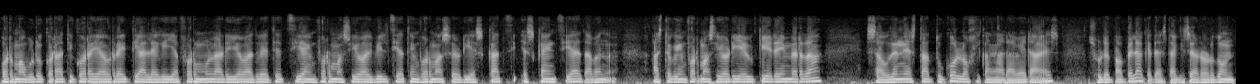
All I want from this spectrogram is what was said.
horma burukorratiko rei aurreitia alegia formulario bat betetzia informazio bat biltzia eta informazio hori eskaintzia eta bueno, azteko informazio hori eukiera inberda zauden estatuko logikan arabera ez? Zure papelak eta ez dakizar orduan.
